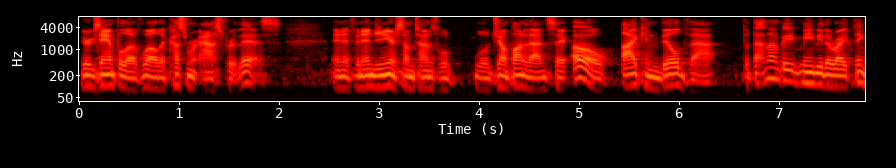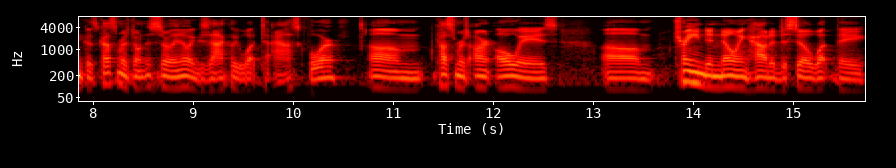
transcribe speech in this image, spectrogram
your example of, well, the customer asked for this, and if an engineer sometimes will will jump onto that and say, oh, I can build that, but that not be maybe the right thing because customers don't necessarily know exactly what to ask for. Um, customers aren't always um, trained in knowing how to distill what they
